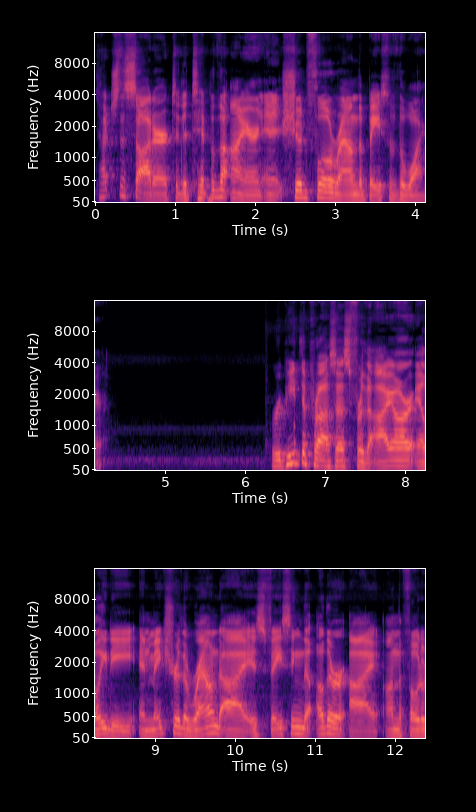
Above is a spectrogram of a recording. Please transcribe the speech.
Touch the solder to the tip of the iron and it should flow around the base of the wire. Repeat the process for the IR LED and make sure the round eye is facing the other eye on the photo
